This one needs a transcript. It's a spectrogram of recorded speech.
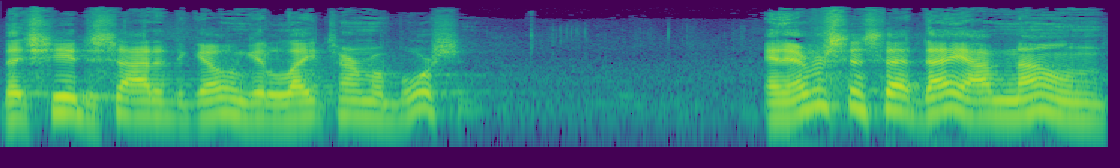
that she had decided to go and get a late term abortion. And ever since that day, I've known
